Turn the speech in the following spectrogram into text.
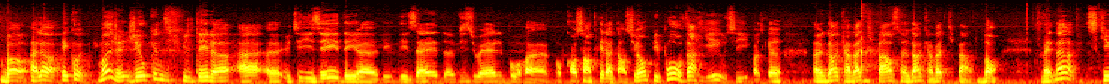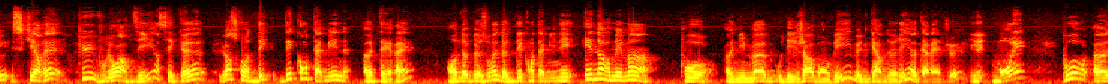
bon, alors, écoute, moi, j'ai aucune difficulté là à euh, utiliser euh, des, des, aides visuelles pour, pour concentrer l'attention, puis pour varier aussi, parce que un gars en cravate qui parle, c'est un gars en cravate qui parle. Bon. Maintenant, ce qui, ce qui aurait pu vouloir dire, c'est que lorsqu'on décontamine un terrain, on a besoin de le décontaminer énormément pour un immeuble où des gens vont vivre, une garderie, un terrain de jeu, et moins pour, un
